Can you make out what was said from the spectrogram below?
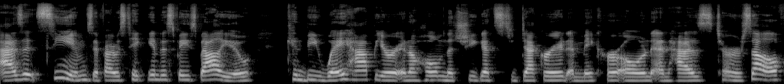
as it seems, if I was taking it as face value, can be way happier in a home that she gets to decorate and make her own and has to herself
